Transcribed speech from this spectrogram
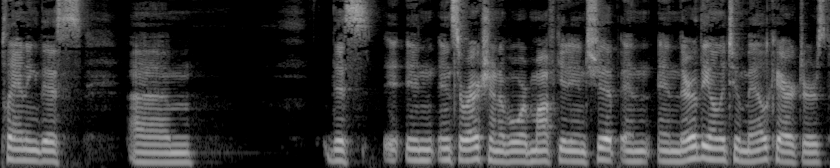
planning this um this in insurrection aboard Moff Gideon's ship and and they're the only two male characters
